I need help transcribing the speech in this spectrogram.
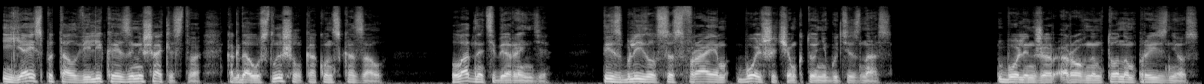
и я испытал великое замешательство, когда услышал, как он сказал. «Ладно тебе, Рэнди, ты сблизился с Фраем больше, чем кто-нибудь из нас». Боллинджер ровным тоном произнес.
